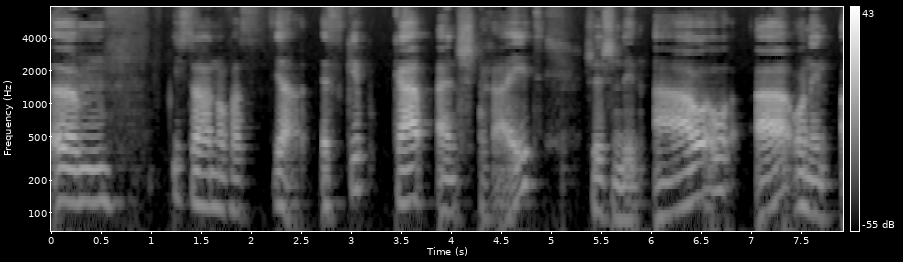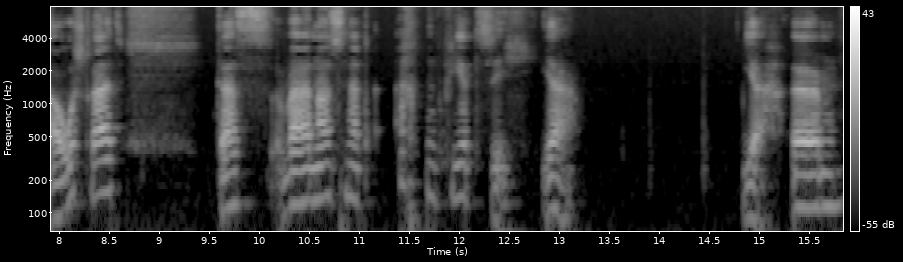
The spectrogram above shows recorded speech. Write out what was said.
ähm, ist da noch was? Ja, es gibt, gab einen Streit zwischen den Au, A und den Au-Streit. Das war 1948, ja. Ja, ähm.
